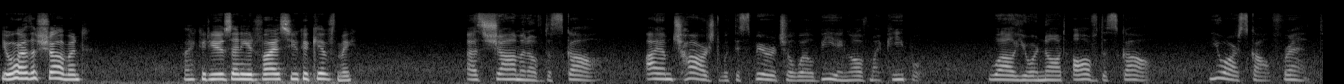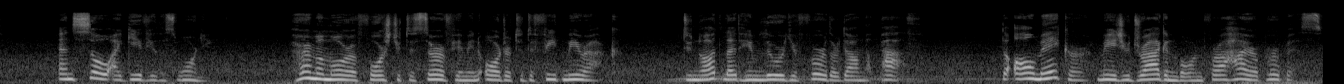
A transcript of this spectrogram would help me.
You are the shaman. I could use any advice you could give me. As shaman of the Skaal, I am charged with the spiritual well-being of my people. While you are not of the Skaal, you are Skaal friend, and so I give you this warning. Hermaeus Mora forced you to serve him in order to defeat Mirak. Do not let him lure you further down that path. The Allmaker made you Dragonborn for a higher purpose.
